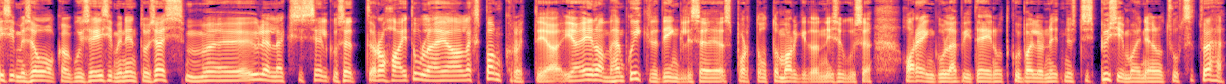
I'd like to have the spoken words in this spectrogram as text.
esimese hooga, kui see esimene entusiasm äh, üle läks, siis selgus, et raha ei tule ja läks pankrotti ja, ja enam-vähem kõik need Inglise sportautomargid on niisuguse arengu läbi teinud, kui palju neid nüüd siis püsima on jäänud, suhteliselt vähe.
